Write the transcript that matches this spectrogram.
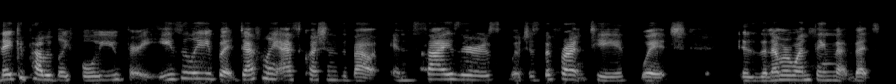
they could probably fool you very easily, but definitely ask questions about incisors, which is the front teeth, which is the number one thing that vets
